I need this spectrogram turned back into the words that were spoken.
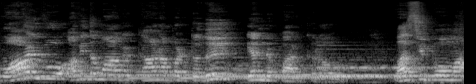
வாழ்வு அவிதமாக காணப்பட்டது என்று பார்க்கிறோம். வாசிப்போமா?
